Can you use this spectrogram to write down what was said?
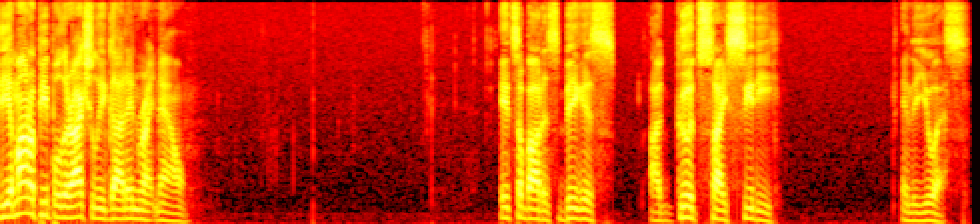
The amount of people that actually got in right now, it's about as big as a good sized city in the U.S.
